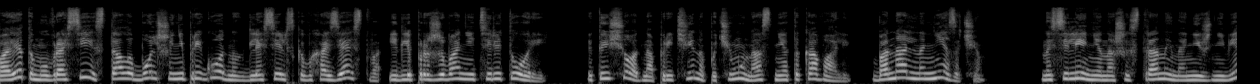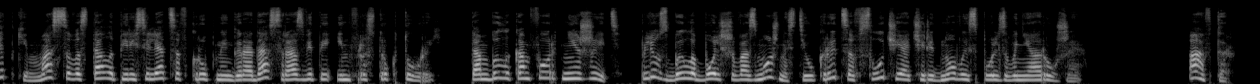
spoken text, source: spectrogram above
Поэтому в России стало больше непригодных для сельского хозяйства и для проживания территорий. Это еще одна причина, почему нас не атаковали. Банально незачем. Население нашей страны на нижней ветке массово стало переселяться в крупные города с развитой инфраструктурой. Там было комфортнее жить, плюс было больше возможностей укрыться в случае очередного использования оружия. Автор.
